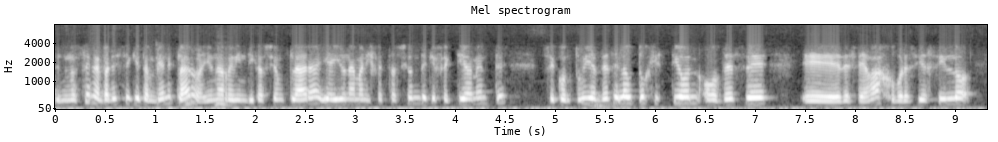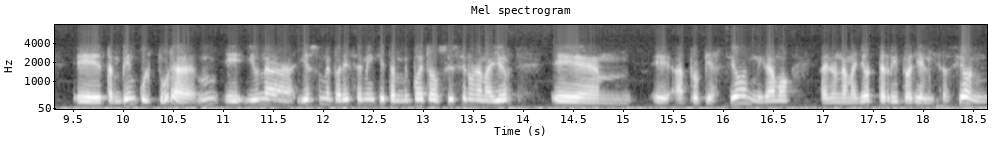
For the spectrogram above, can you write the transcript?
no sé, me parece que también, claro, hay una reivindicación clara y hay una manifestación de que efectivamente se construye desde la autogestión o desde, eh, desde abajo, por así decirlo, eh, también cultura. Y, una, y eso me parece a mí que también puede traducirse en una mayor eh, apropiación, digamos, en una mayor territorialización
